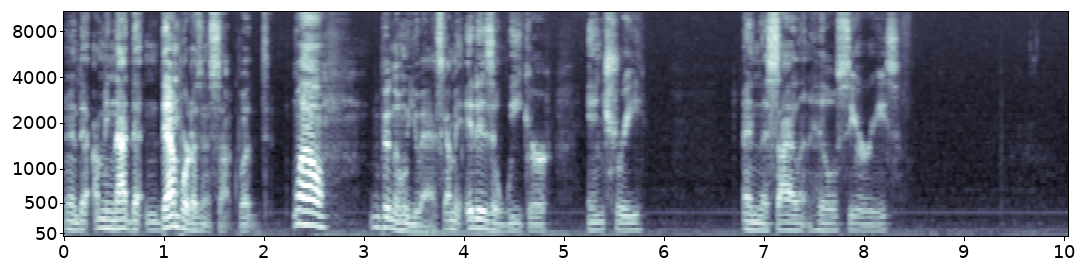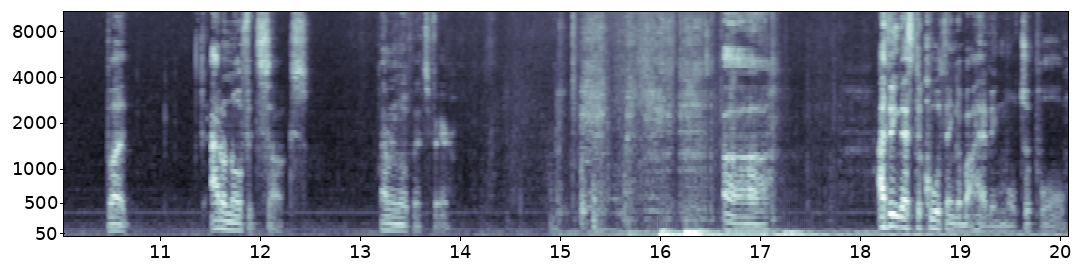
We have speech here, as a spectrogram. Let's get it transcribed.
And I mean, not that Downpour doesn't suck, but well, depending on who you ask. I mean, it is a weaker entry in the Silent Hill series, but I don't know if it sucks. I don't know if that's fair. Uh, I think that's the cool thing about having multiple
